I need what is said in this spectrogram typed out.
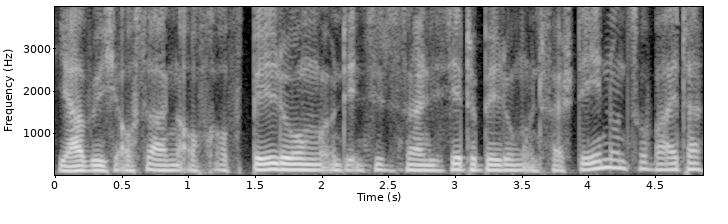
ja, würde ich auch sagen, auch auf Bildung und institutionalisierte Bildung und Verstehen und so weiter.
